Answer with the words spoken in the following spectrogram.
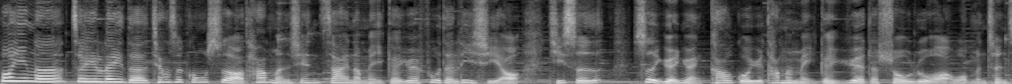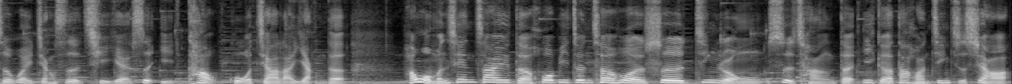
波音呢这一类的僵尸公司哦，他们现在呢每个月付的利息哦，其实是远远高过于他们每个月的收入哦。我们称之为僵尸企业，是依靠国家来养的。好，我们现在的货币政策或者是金融市场的一个大环境之下啊，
